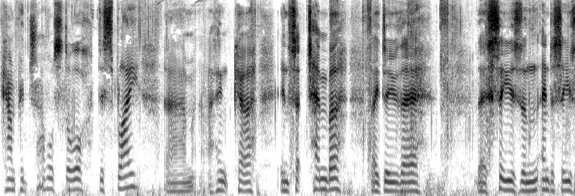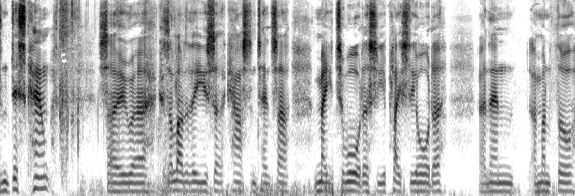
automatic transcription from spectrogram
camping travel store display. Um, I think uh, in September they do their their season end of season discount. So because uh, a lot of these uh, Karsten tents are made to order, so you place the order, and then a month or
